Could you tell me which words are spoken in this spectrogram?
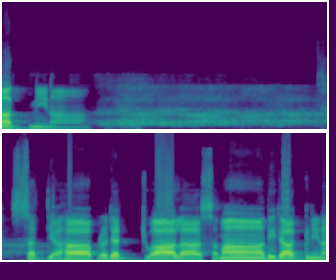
ಅಗ್ನಿನ ಸದ್ಯ ಪ್ರಜ್ವಾಲ ಸಮಾಧಿಜಾಗ್ನಿನ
